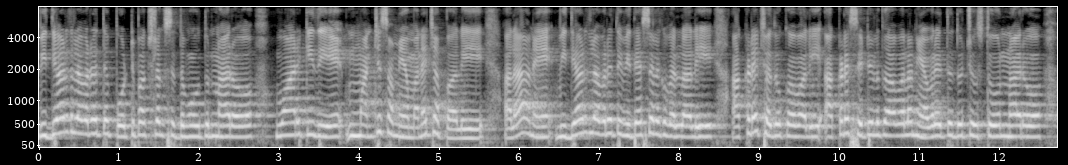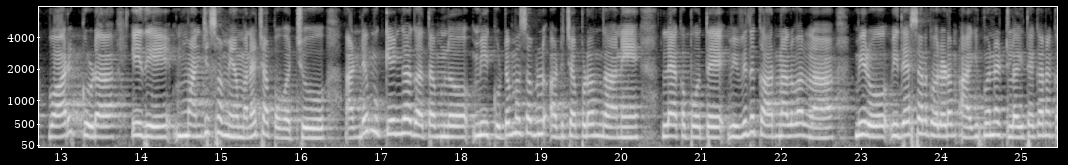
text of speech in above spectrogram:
విద్యార్థులు ఎవరైతే పోటీ పక్షులకు సిద్ధమవుతున్నారో వారికి ఇది మంచి సమయం అనే చెప్పాలి. అలానే విద్యార్థులు ఎవరైతే విదేశాలకు వెళ్ళాలి అక్కడే చదువుకోవాలి అక్కడే సెటిల్ కావాలని ఎవరైతే చూస్తూ ఉన్నారో వారికి కూడా ఇది మంచి సమయం అనే చెప్పవచ్చు. అంటే ముఖ్యంగా గతంలో మీ కుటుంబ సభ్యులు అటు చెప్పడం కానీ లేకపోతే వివిధ కారణాల వలన మీరు విదేశాలకు వెళ్ళడం ఆగిపోయినట్లయితే కనుక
